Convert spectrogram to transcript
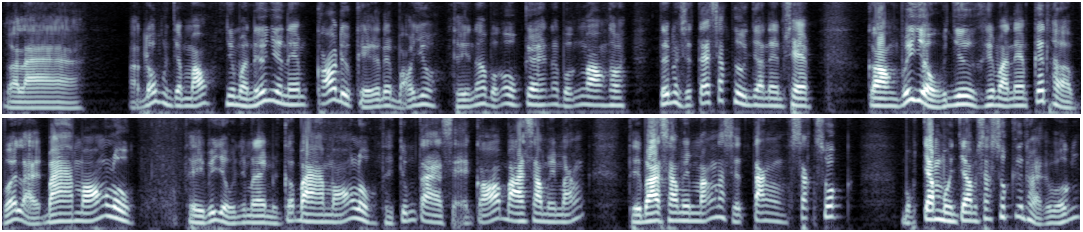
gọi là à, đốt phần trăm máu. Nhưng mà nếu như anh em có điều kiện anh em bỏ vô thì nó vẫn ok nó vẫn ngon thôi. Tí mình sẽ test sát thương cho anh em xem. Còn ví dụ như khi mà anh em kết hợp với lại ba món luôn thì ví dụ như đây mình có ba món luôn thì chúng ta sẽ có ba sao may mắn. Thì ba sao may mắn nó sẽ tăng xác suất 100% xác suất kích hoạt hiệu ứng.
